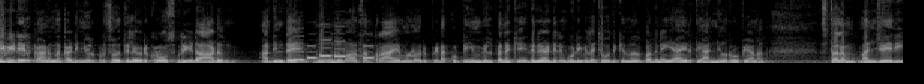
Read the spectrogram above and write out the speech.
ഈ വീഡിയോയിൽ കാണുന്ന കടിഞ്ഞൂൽ പ്രസവത്തിലെ ഒരു ക്രോസ് ബ്രീഡ് ആടും അതിന്റെ മൂന്ന് മാസം പ്രായമുള്ള ഒരു പിടക്കുട്ടിയും വിൽപ്പനയ്ക്ക്. ഇതിന് രണ്ടിനും കൂടി വില ചോദിക്കുന്നത് പതിനയ്യായിരത്തി അഞ്ഞൂറ് രൂപയാണ്. സ്ഥലം മഞ്ചേരി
